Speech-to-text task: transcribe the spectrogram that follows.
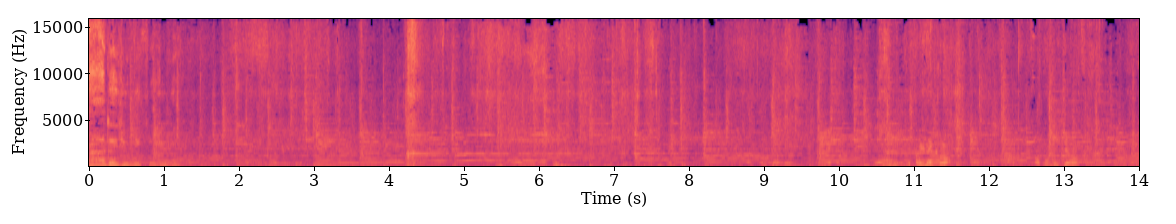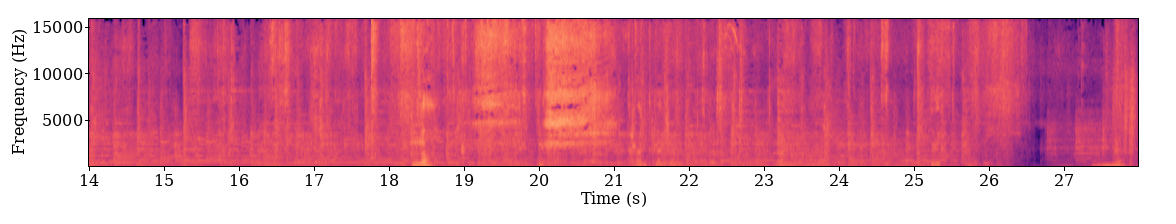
Nah, ada Uniqlo juga. nah, Uniqlo warna hijau. Nah. Keren keren coy keren bir nah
